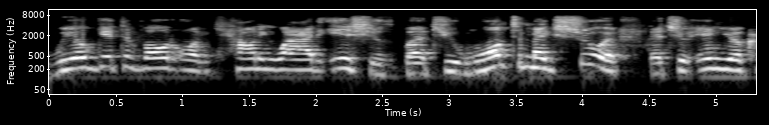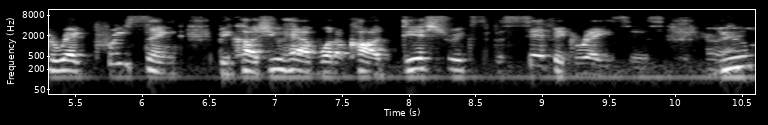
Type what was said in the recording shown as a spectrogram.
will get to vote on countywide issues, but you want to make sure that you're in your correct precinct because you have what are called district specific races. Correct. You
